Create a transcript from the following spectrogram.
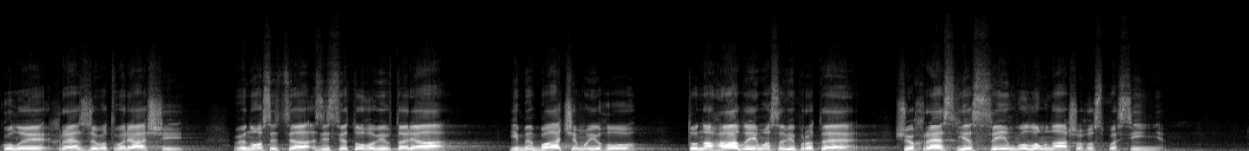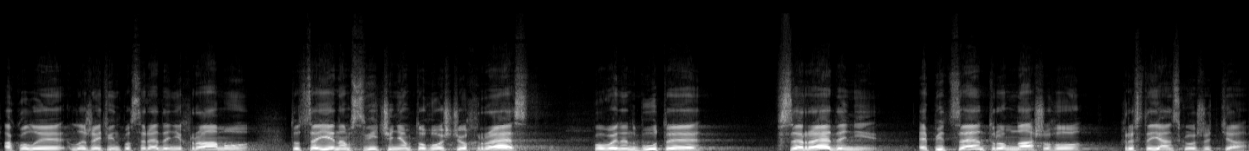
коли хрест животворящий виноситься зі святого вівтаря, і ми бачимо його, то нагадуємо собі про те, що хрест є символом нашого спасіння. А коли лежить він посередині храму, то це є нам свідченням того, що хрест повинен бути всередині епіцентром нашого християнського життя.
